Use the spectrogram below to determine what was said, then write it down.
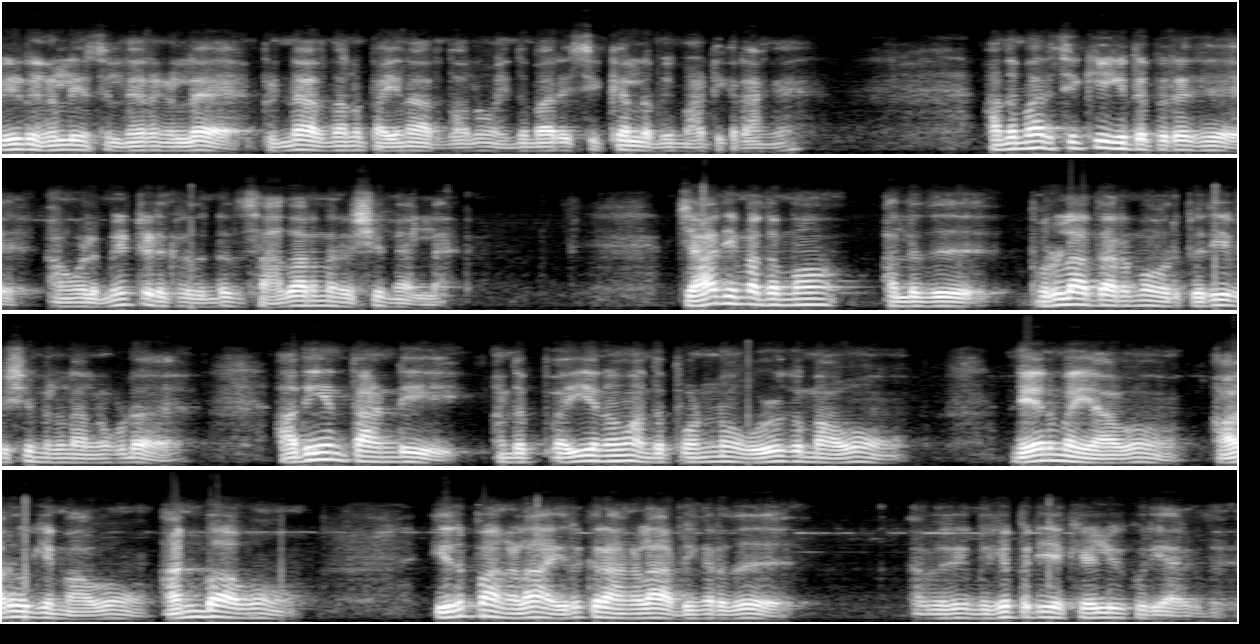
வீடுகள்லையும் சில நேரங்களில் பெண்ணாக இருந்தாலும் பையனாக இருந்தாலும் இந்த மாதிரி சிக்கலில் போய் மாட்டிக்கிறாங்க. அந்த மாதிரி சிக்கிக்கிட்ட பிறகு அவங்கள மீட்டெடுக்கிறதுன்றது சாதாரண விஷயமே இல்லை ஜாதி மதமோ அல்லது பொருளாதாரமோ ஒரு பெரிய விஷயம் இல்லைனாலும் கூட அதையும் தாண்டி அந்த பையனும் அந்த பொண்ணும் ஒழுக்கமாகவும் நேர்மையாகவும் ஆரோக்கியமாகவும் அன்பாகவும் இருப்பாங்களா இருக்கிறாங்களா அப்படிங்கிறது மிக- மிகப்பெரிய கேள்விக்குறியா இருக்குது.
